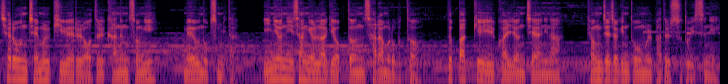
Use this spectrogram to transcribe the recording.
새로운 재물 기회를 얻을 가능성이 매우 높습니다. 2년 이상 연락이 없던 사람으로부터 뜻밖의 일 관련 제안이나 경제적인 도움을 받을 수도 있으니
